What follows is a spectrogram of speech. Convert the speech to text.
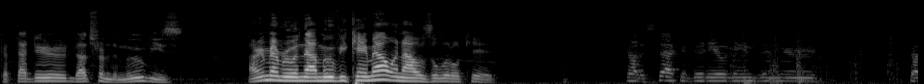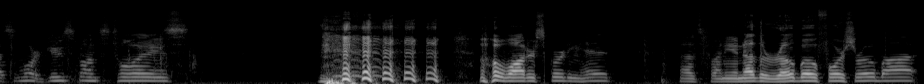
got that dude. That's from the movies. I remember when that movie came out when I was a little kid. Got a stack of video games in here. Got some more Goosebumps toys. a water squirting head. That's funny. Another Robo Force robot.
